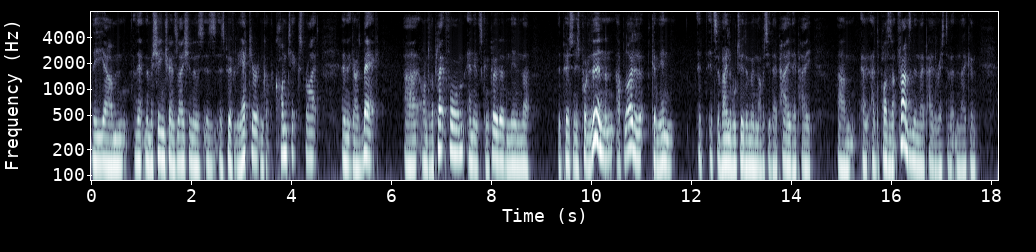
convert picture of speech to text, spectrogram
the um, that the machine translation is, is, is perfectly accurate and got the context right, and it goes back uh, onto the platform, and it's concluded, and then the the person who's put it in and uploaded it can then it, it's available to them, and obviously they pay they pay um, a, a deposit up front, and then they pay the rest of it, and they can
